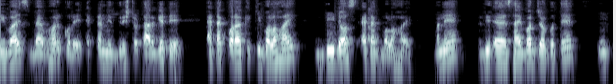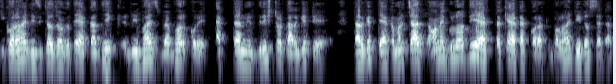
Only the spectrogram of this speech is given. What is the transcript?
ডিভাইস ব্যবহার করে একটা নির্দিষ্ট টার্গেটে অ্যাটাক করাকে কি বলা হয়? ডিডস অ্যাটাক বলা হয়। মানে সাইবার জগতে কি করা হয়? ডিজিটাল জগতে একাধিক ডিভাইস ব্যবহার করে একটা নির্দিষ্ট টার্গেটে টার্গেটে মানে চার, অনেকগুলো দিয়ে একটাকে অ্যাটাক করাকে বলা হয় ডিডস অ্যাটাক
